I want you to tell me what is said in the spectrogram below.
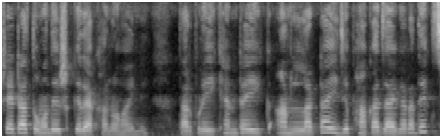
সেটা তোমাদেরকে দেখানো হয়নি। তারপরে এইখানটায় এই আনলাটা, এই যে ফাঁকা জায়গাটা দেখছ?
